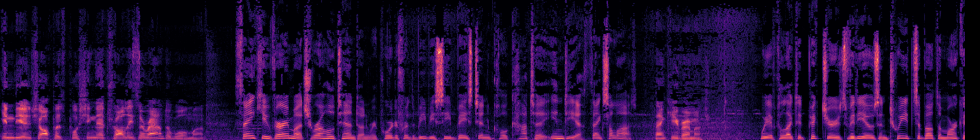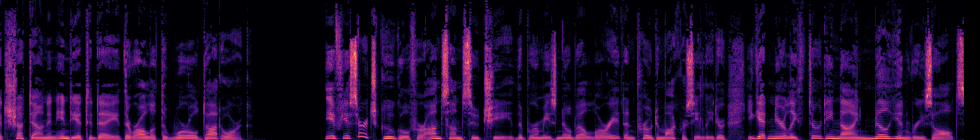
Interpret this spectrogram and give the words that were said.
Indian shoppers pushing their trolleys around a Walmart. Thank you very much, Rahul Tandon, reporter for the BBC based in Kolkata, India. Thanks a lot. Thank you very much. We have collected pictures, videos, and tweets about the market shutdown in India today. They're all at theworld.org. If you search Google for Aung San Suu Kyi, the Burmese Nobel laureate and pro democracy leader, you get nearly 39 million results.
